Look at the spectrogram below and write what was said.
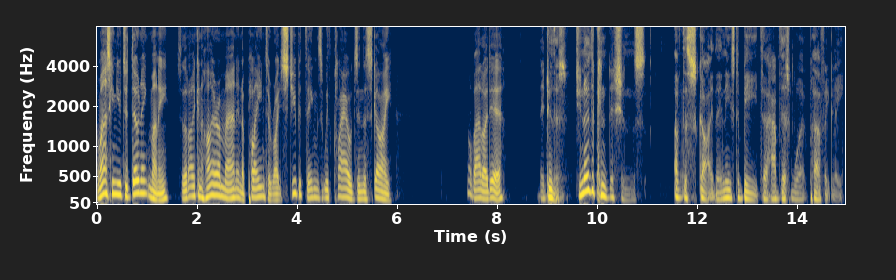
I'm asking you to donate money so that I can hire a man in a plane to write stupid things with clouds in the sky. Not a bad idea. They do this. Do you know the conditions of the sky that it needs to be to have this work perfectly?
